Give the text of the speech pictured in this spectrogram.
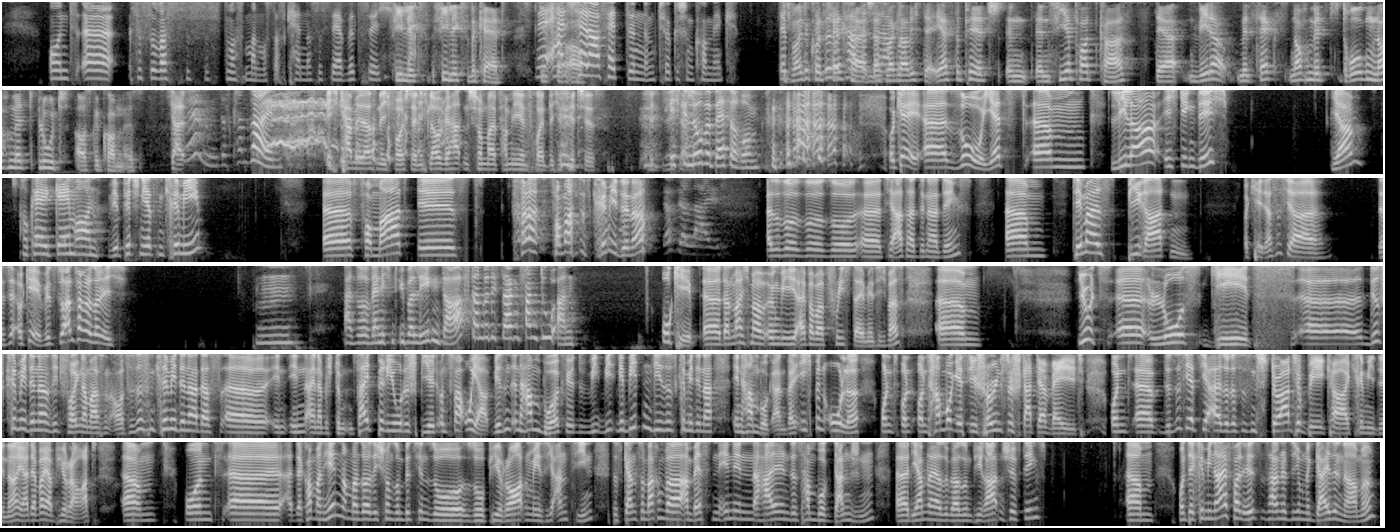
Und äh, es ist sowas, es ist, man muss das kennen, das ist sehr witzig. Felix, Felix the Cat. Nee, er heißt. Sherafettin im türkischen Comic. Der- Ich wollte kurz festhalten, das war, glaube ich, der erste Pitch in, in vier Podcasts, der weder mit Sex noch mit Drogen noch mit Blut ausgekommen ist. Da, Das kann sein. ich kann mir das nicht vorstellen. Ich glaube, wir hatten schon mal familienfreundliche Pitches. Mit Ich gelobe Besserung. Okay, äh, so, jetzt ähm, Lila, ich gegen dich. Ja, Okay, Game on. wir pitchen jetzt ein Krimi. Äh, Format ist. Ha, Format ist Krimi-Dinner. Das ist ja leicht. Also so, so, so äh, Theater-Dinner-Dings. Ähm, Thema ist Piraten. Okay, das ist ja. Das ist ja. Okay, willst du anfangen oder soll ich? Also, wenn ich überlegen darf, dann würde ich sagen, fang du an. Okay, äh, dann mache ich mal irgendwie einfach mal Freestyle-mäßig was. Ähm, gut, äh, los geht's. Äh, das Krimi-Dinner sieht folgendermaßen aus. Es ist ein Krimi-Dinner, das äh, in, in einer bestimmten Zeitperiode spielt. Und zwar, oh ja, wir sind in Hamburg. Wir, wir, wir bieten dieses Krimi-Dinner in Hamburg an, weil ich bin Ole und, und, und Hamburg ist die schönste Stadt der Welt. Und äh, das ist jetzt hier also, das ist ein Störtebeker Krimi-Dinner. Ja, der war ja Pirat. Ähm, und äh, da kommt man hin und man soll sich schon so ein bisschen so, so piratenmäßig anziehen. Das Ganze machen wir am besten in den Hallen des Hamburg Dungeon. Äh, die haben da ja sogar so ein Piratenschiff-Dings. Ähm, und der Kriminalfall ist, es handelt sich um eine Geiselnahme.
